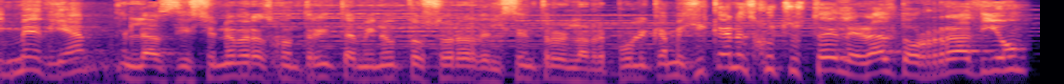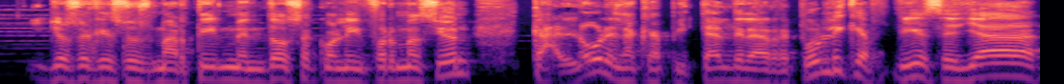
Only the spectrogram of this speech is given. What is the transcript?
Y media, las 19 horas con 30 minutos, hora del centro de la República Mexicana. Escucha usted el Heraldo Radio. Yo soy Jesús Martín Mendoza con la información. Calor en la capital de la República. Fíjese, ya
